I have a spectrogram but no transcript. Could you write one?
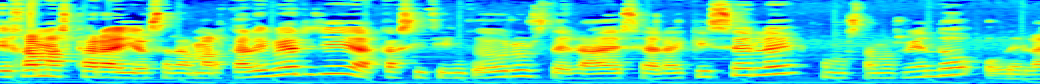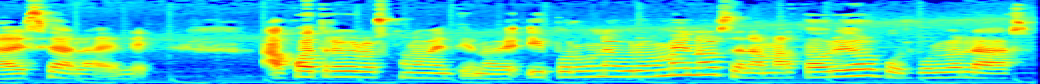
Pijamas para ellos de la marca Liberty a casi 5 euros de la S a la XL, como estamos viendo, o de la S a la L a 4,99 euros. Y por un euro menos de la marca Oriol, pues vuelven las,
